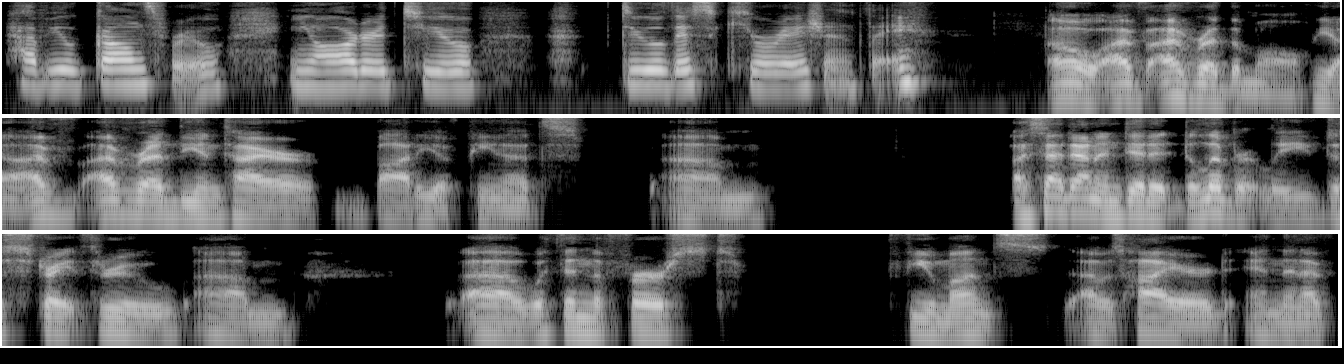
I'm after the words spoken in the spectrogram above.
have you gone through in order to do this curation thing? Oh, I've I've read them all. Yeah, I've I've read the entire body of Peanuts. Um, I sat down and did it deliberately, just straight through. Um, uh, within the first few months, I was hired, and then I've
